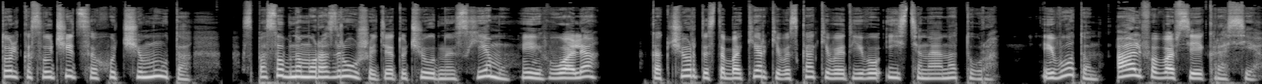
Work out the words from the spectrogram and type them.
только случиться хоть чему-то, способному разрушить эту чудную схему, и вуаля, как черт из табакерки выскакивает его истинная натура. И вот он, альфа во всей красе.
